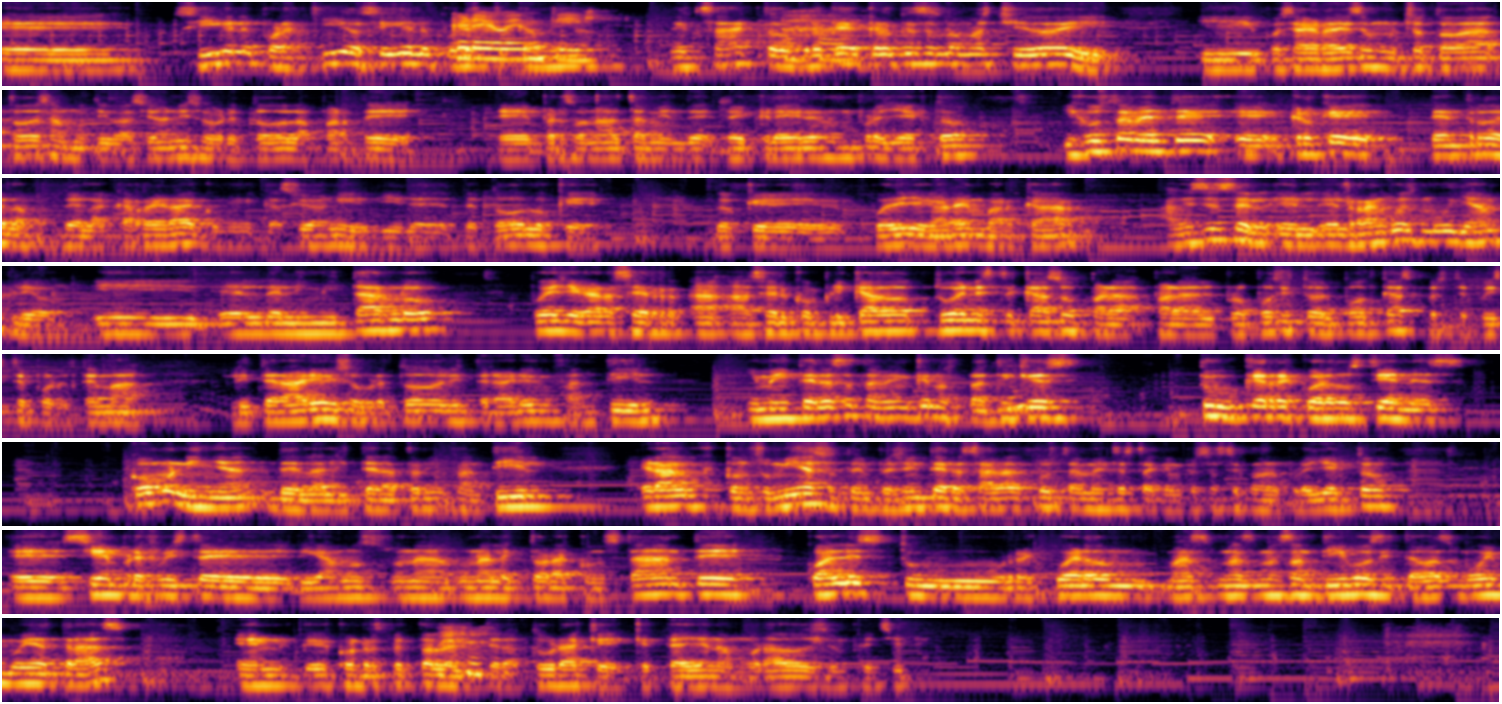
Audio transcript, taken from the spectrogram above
eh, síguele por aquí o síguele por Creo este en ti. Exacto, creo que, creo que eso es lo más chido y, y pues se agradece mucho toda, toda esa motivación y sobre todo la parte eh, personal también de, creer en un proyecto. Y justamente eh, creo que dentro de la, de la, carrera de comunicación y, de, todo lo que, lo que puede llegar a embarcar, a veces el, el, el rango es muy amplio y el delimitarlo puede llegar a ser, a, ser complicado. Tú en este caso, para, para, el propósito del podcast, pues te fuiste por el tema literario y sobre todo literario infantil. Y me interesa también que nos platiques tú qué recuerdos tienes como niña de la literatura infantil. ¿Era algo que consumías o te empezó a interesar justamente hasta que empezaste con el proyecto? Eh, ¿Siempre fuiste, digamos, una, una, lectora constante? ¿Cuál es tu recuerdo más, más, más antiguo si te vas muy, muy atrás? Eh, con respecto a la literatura que, te haya enamorado desde un principio?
